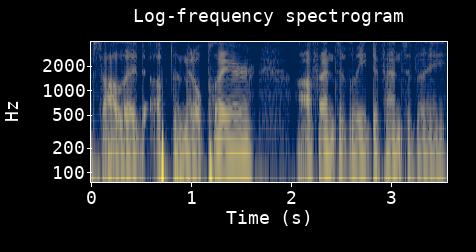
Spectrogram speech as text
Solid up the middle player, offensively, defensively.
